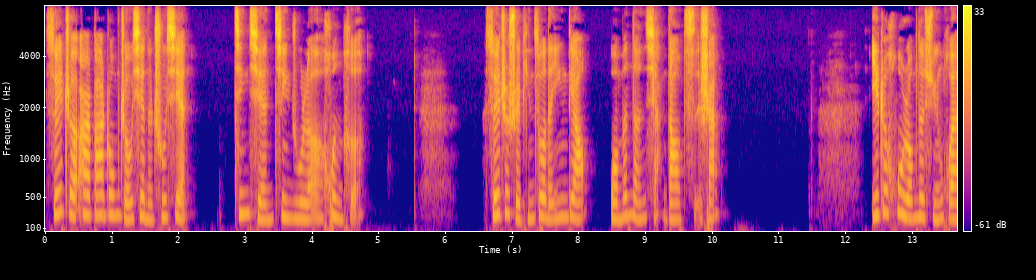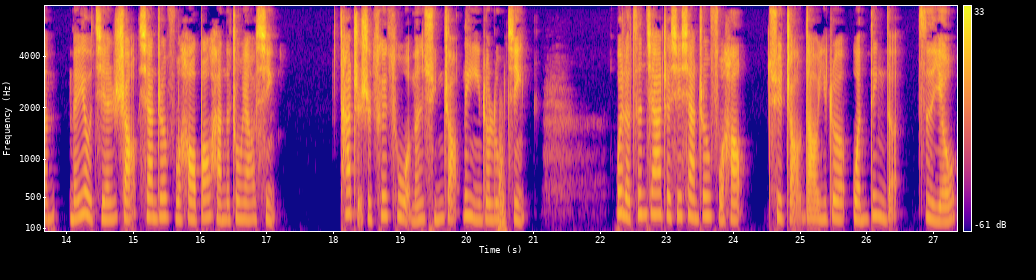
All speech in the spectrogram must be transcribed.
随着二八宫轴线的出现，金钱进入了混合。随着水瓶座的音调，我们能想到慈善。一个互融的循环没有减少象征符号包含的重要性，它只是催促我们寻找另一个路径。为了增加这些象征符号，去找到一个稳定的、自由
